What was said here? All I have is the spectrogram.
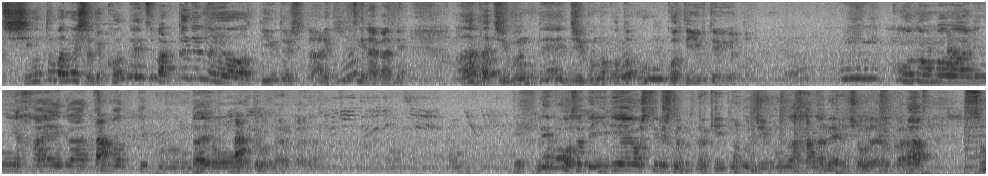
私仕事場の人でこんなやつばっかりなのよって言うてる人あれ気ぃつけなあかんねんあなた自分で自分のことうんこって言うてるよとうんこの周りにハエが集まってくるんだよってことになるからな。でもそうやって入れ合いをしてる人っていうのは結局自分が花であり蝶であるからそ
